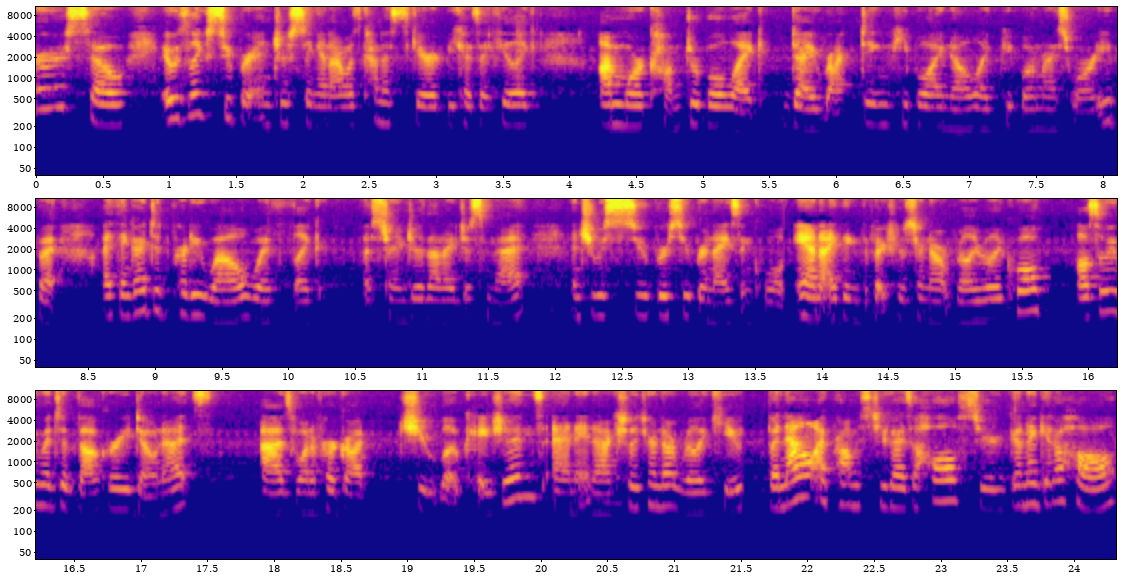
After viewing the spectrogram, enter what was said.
her, so it was like super interesting and I was kind of scared because I feel like I'm more comfortable like directing people I know, like people in my sorority, but I think I did pretty well with like a stranger that I just met and she was super super nice and cool and I think the pictures turned out really really cool. Also we went to Valkyrie Donuts as one of her grad shoot locations and it actually turned out really cute. But now I promised you guys a haul so you're gonna get a haul.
